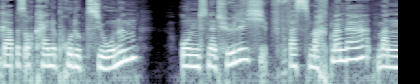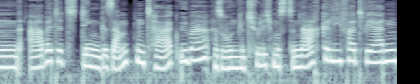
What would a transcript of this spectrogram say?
gab es auch keine Produktionen. Und natürlich, was macht man da? Man arbeitet den gesamten Tag über. Also natürlich musste nachgeliefert werden.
